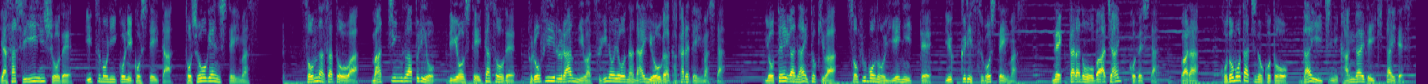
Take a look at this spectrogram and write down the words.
優しい印象で、いつもニコニコしていた、と証言しています。そんな佐藤は、マッチングアプリを利用していたそうで、プロフィール欄には次のような内容が書かれていました。予定がない時は、祖父母の家に行って、ゆっくり過ごしています。根っからのおばあちゃんっ子でした。わら、子供たちのことを第一に考えていきたいです。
